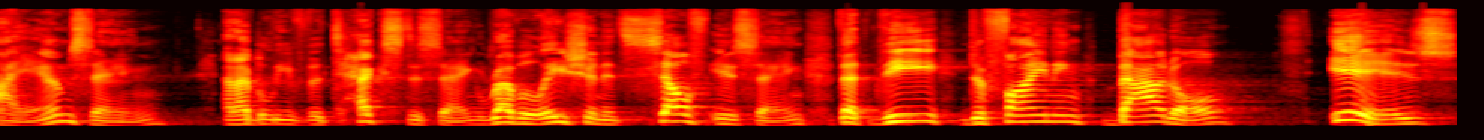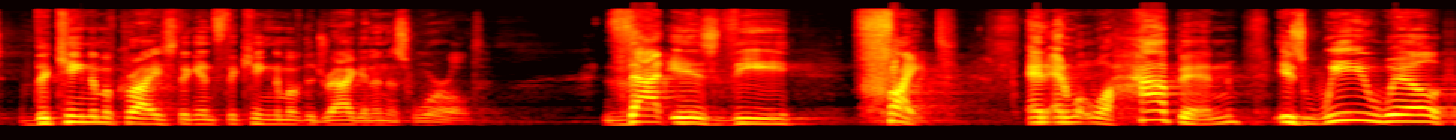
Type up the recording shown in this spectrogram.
I am saying and I believe the text is saying, Revelation itself is saying, that the defining battle is the kingdom of Christ against the kingdom of the dragon in this world. That is the fight. And, and what will happen is we will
